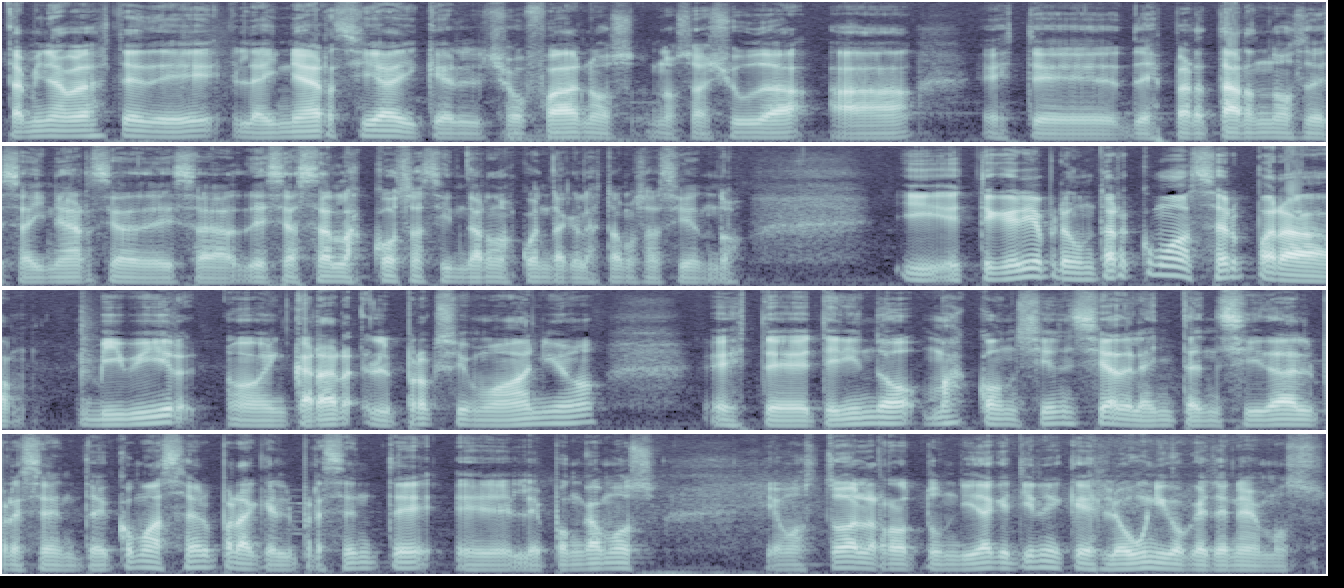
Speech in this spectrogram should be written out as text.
también hablaste de la inercia y que el sofá nos, nos ayuda a este, despertarnos de esa inercia, de, esa, de ese hacer las cosas sin darnos cuenta que la estamos haciendo. Y te quería preguntar cómo hacer para vivir o encarar el próximo año este, teniendo más conciencia de la intensidad del presente. ¿Cómo hacer para que el presente eh, le pongamos, digamos, toda la rotundidad que tiene, que es lo único que tenemos?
